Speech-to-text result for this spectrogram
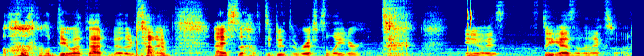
I'll deal with that another time. I still have to do the rift later. Anyways, see you guys in the next one.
